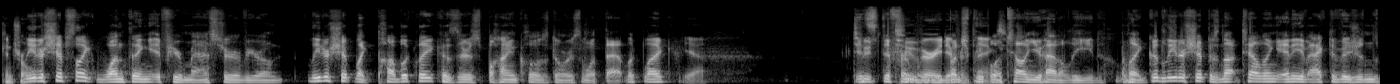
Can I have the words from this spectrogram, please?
control. Leadership's like one thing if you're master of your own leadership, like publicly, because there's behind closed doors and what that looked like. Yeah. It's Two- different. two very a bunch of people are telling you how to lead. Like good leadership is not telling any of Activision's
